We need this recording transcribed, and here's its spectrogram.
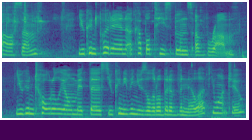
awesome, you can put in a couple teaspoons of rum. You can totally omit this. You can even use a little bit of vanilla if you want to.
